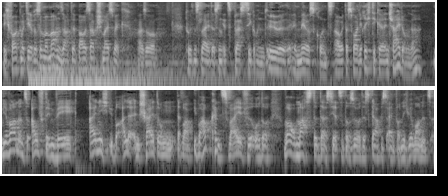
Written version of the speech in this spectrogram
Ich fragte Matthias, was soll man machen? Sagte, bau es ab, schmeiß weg. Also tut uns leid, das sind jetzt Plastik und Öl im Meeresgrund. Aber das war die richtige Entscheidung. Ne? Wir waren uns auf dem Weg, einig über alle Entscheidungen. Da war überhaupt kein Zweifel oder warum machst du das jetzt oder so. Das gab es einfach nicht. Wir waren uns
